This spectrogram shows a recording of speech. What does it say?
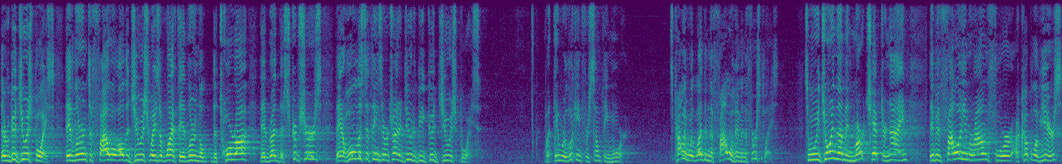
They were good Jewish boys. They learned to follow all the Jewish ways of life. They had learned the, the Torah, they had read the scriptures, they had a whole list of things they were trying to do to be good Jewish boys. But they were looking for something more. It's probably what led them to follow him in the first place. So when we join them in Mark chapter 9, they've been following him around for a couple of years,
